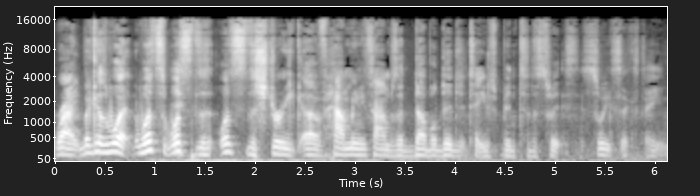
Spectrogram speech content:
right because what what's what's the what's the streak of how many times a double digit team's been to the sweet sweet sixteen?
